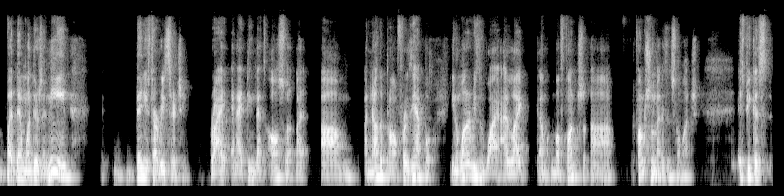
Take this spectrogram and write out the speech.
But then when there's a need, then you start researching, right? And I think that's also a, um, another problem. For example, you know, one of the reasons why I like um, function, uh, functional medicine so much is because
